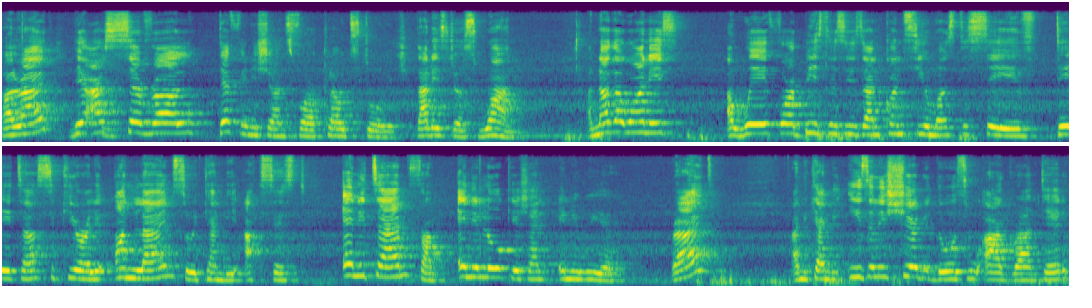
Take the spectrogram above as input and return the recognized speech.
All right. There are several definitions for cloud storage. That is just one. Another one is a way for businesses and consumers to save data securely online so it can be accessed anytime from any location anywhere. Right? and it can be easily shared with those who are granted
